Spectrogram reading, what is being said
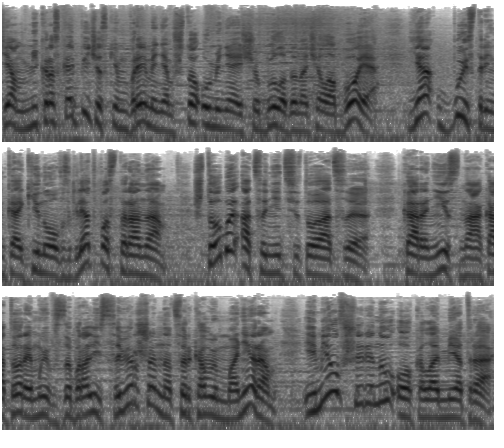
тем микроскопическим временем, что у меня еще было до начала боя, я быстренько кинул взгляд по сторонам, чтобы оценить ситуацию. Карниз, на который мы взобрались совершенно цирковым манером, имел в ширину около метра.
